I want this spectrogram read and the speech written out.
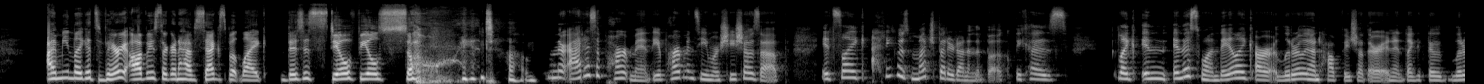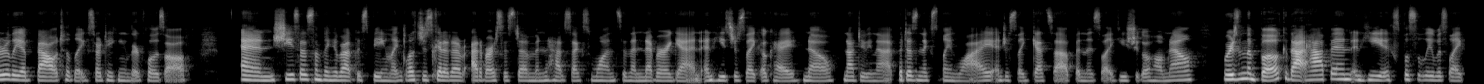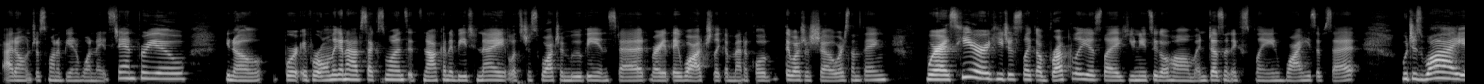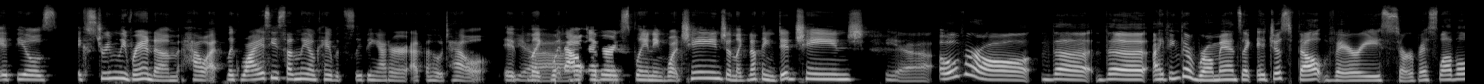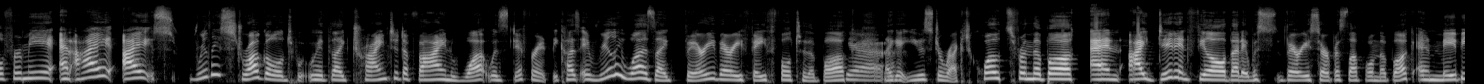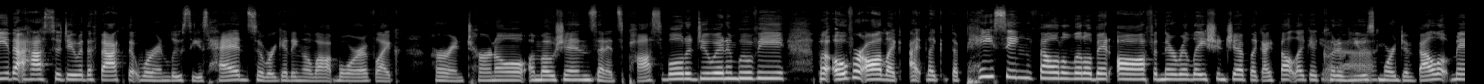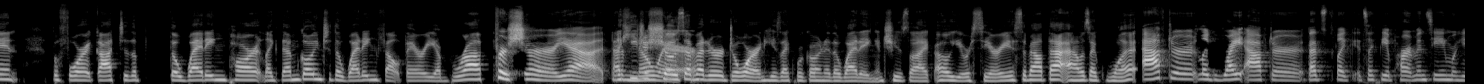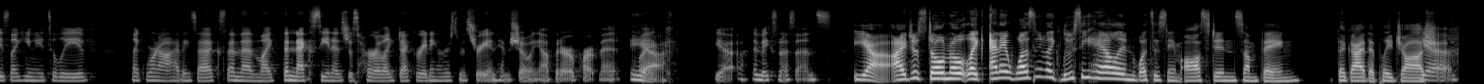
I mean, like it's very obvious they're gonna have sex, but like this is still feels so random. when they're at his apartment, the apartment scene where she shows up, it's like I think it was much better done in the book because like in in this one, they like are literally on top of each other and it like they're literally about to like start taking their clothes off. And she says something about this being like, let's just get it out, of our system and have sex once and then never again. And he's just like, okay, no, not doing that, but doesn't explain why and just like gets up and is like, you should go home now. Whereas in the book, that happened and he explicitly was like, I don't just want to be in a one night stand for you you know, we're if we're only gonna have sex once, it's not gonna be tonight. Let's just watch a movie instead, right? They watch like a medical, they watch a show or something. Whereas here, he just like abruptly is like, you need to go home and doesn't explain why he's upset, which is why it feels extremely random how like why is he suddenly okay with sleeping at her at the hotel if like without ever explaining what changed and like nothing did change Yeah. Overall, the the I think the romance like it just felt very surface level for me and i i really struggled w- with like trying to define what was different because it really was like very very faithful to the book. yeah Like it used direct quotes from the book. And I didn't feel that it was very surface level in the book. And maybe that has to do with the fact that we're in Lucy's head. So we're getting a lot more of like her internal emotions than it's possible to do in a movie. But overall, like I like the pacing felt a little bit off in their relationship. Like I felt like it could have used more development before it got to the the wedding part, like them going to the wedding felt very abrupt. For sure. Yeah. Like he just shows up at her door and he's like, We're going to the wedding. And she's like, Oh, you were serious about that? And I was like, What? after like right after that's like it's like the apartment scene where he's like you need to leave like we're not having sex and then like the next scene is just her like decorating her christmas tree and him showing up at her apartment Yeah. like, yeah it makes no sense Yeah, I just don't know. Like, and it wasn't even like Lucy Hale and what's his name? Austin something, the guy that played Josh. yeah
